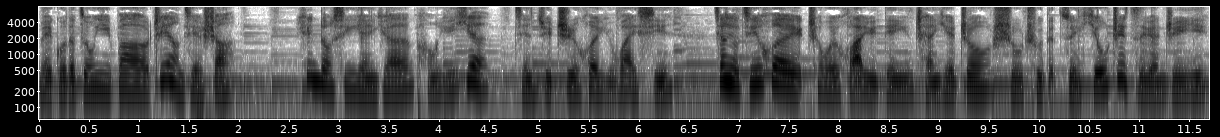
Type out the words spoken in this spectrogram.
美国的综艺报这样介绍：运动型演员彭于晏兼具智慧与外形，将有机会成为华语电影产业中输出的最优质资源之一。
